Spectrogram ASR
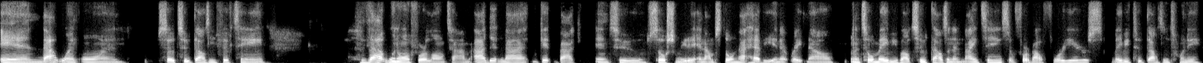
And that went on. So 2015, that went on for a long time. I did not get back into social media and I'm still not heavy in it right now until maybe about 2019. So for about four years, maybe 2020.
